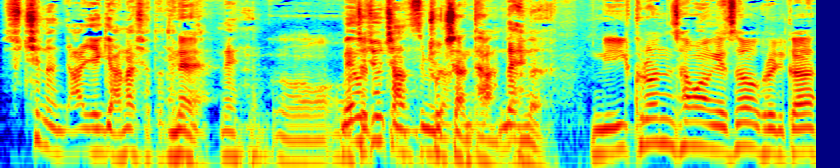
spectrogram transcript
수치는 아, 얘기 안 하셔도 됩니다. 네. 어, 매우 좋지 않습니다. 좋지 않다. 네. 네. 이 그런 상황에서 그러니까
